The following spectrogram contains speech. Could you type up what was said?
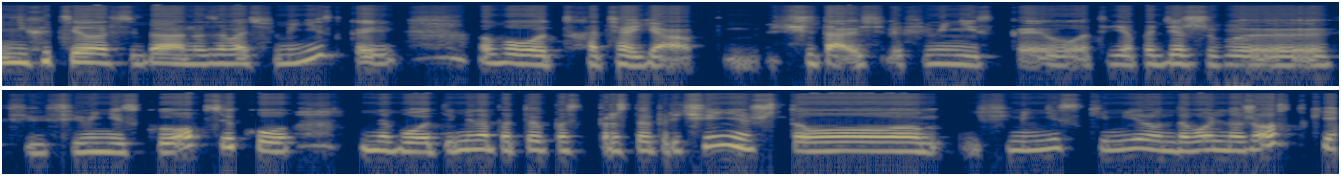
не хотела себя называть феминисткой, вот, хотя я считаю себя феминисткой, вот, я поддерживаю феминистскую оптику, вот, именно по той простой причине, что феминистский мир, он довольно жесткий,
